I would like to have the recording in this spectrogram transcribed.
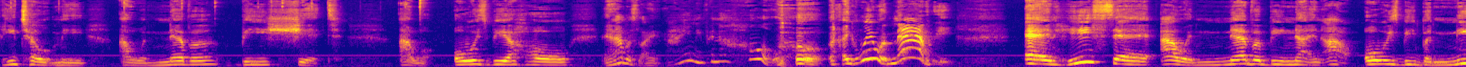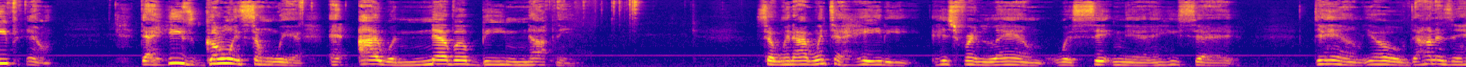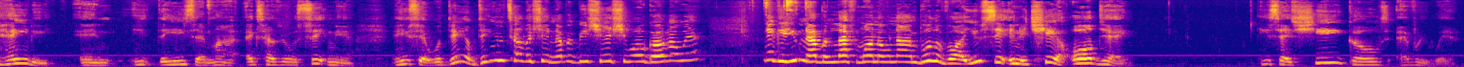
He told me I will never be shit. I will always be a hoe. And I was like, I ain't even a hoe. like we were married. And he said I would never be nothing. I'll always be beneath him. That he's going somewhere and I will never be nothing. So when I went to Haiti, his friend Lamb was sitting there and he said, Damn, yo, Donna's in Haiti. And he, he said, My ex husband was sitting there. And he said, Well, damn, didn't you tell her she'd never be shit? She won't go nowhere? Nigga, you never left 109 Boulevard. You sit in a chair all day. He said, She goes everywhere.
